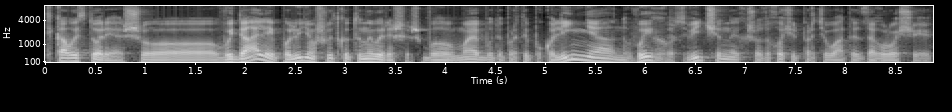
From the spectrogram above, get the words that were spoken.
цікава історія, що в ідеалі по людям швидко ти не вирішиш, бо має бути пройти покоління нових, освічених, що захочуть працювати за гроші.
